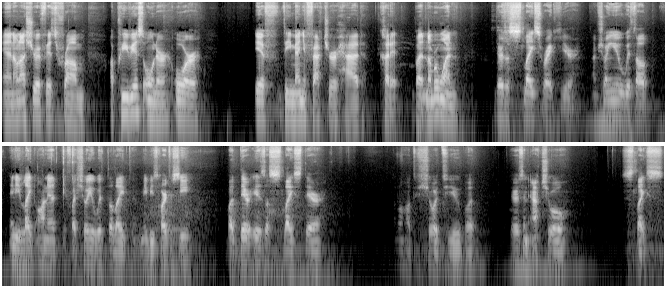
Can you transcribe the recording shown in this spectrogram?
And I'm not sure if it's from a previous owner or if the manufacturer had cut it. But number one, there's a slice right here. I'm showing you without any light on it. If I show you with the light, maybe it's hard to see, but there is a slice there. I don't know how to show it to you, but there's an actual slice.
